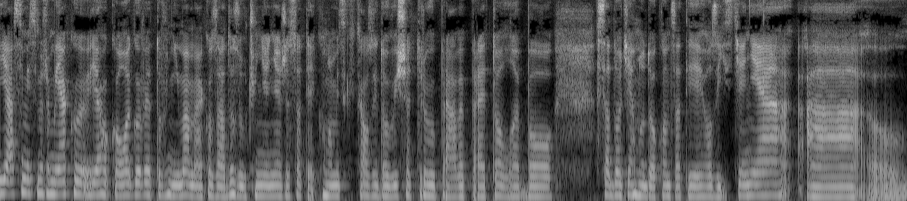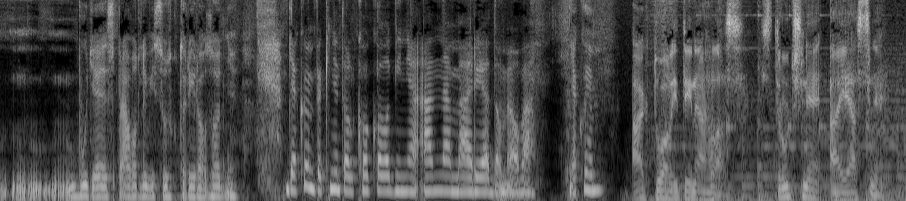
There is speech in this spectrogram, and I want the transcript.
ja si myslím, že my ako jeho kolegovia to vnímame ako zadozúčinenie, že sa tie ekonomické kauzy dovyšetrujú práve preto, lebo sa dotiahnu dokonca tie jeho zistenia a e, bude spravodlivý súd, ktorý rozhodne. Ďakujem pekne toľko kolegyňa Anna Mária Domeová. Ďakujem. Aktuality na hlas. Stručne a jasne.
